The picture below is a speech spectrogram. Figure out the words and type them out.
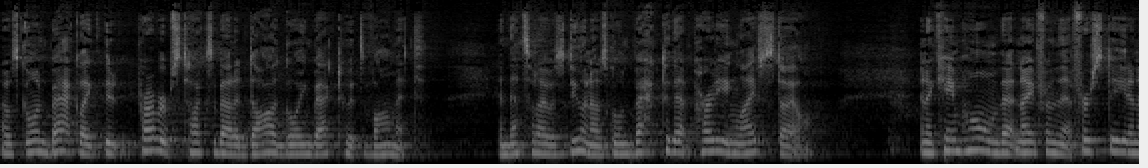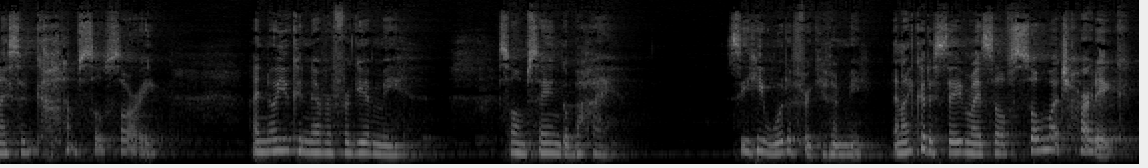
I was going back, like the Proverbs talks about a dog going back to its vomit. And that's what I was doing. I was going back to that partying lifestyle. And I came home that night from that first date and I said, God, I'm so sorry. I know you can never forgive me. So I'm saying goodbye. See, he would have forgiven me. And I could have saved myself so much heartache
